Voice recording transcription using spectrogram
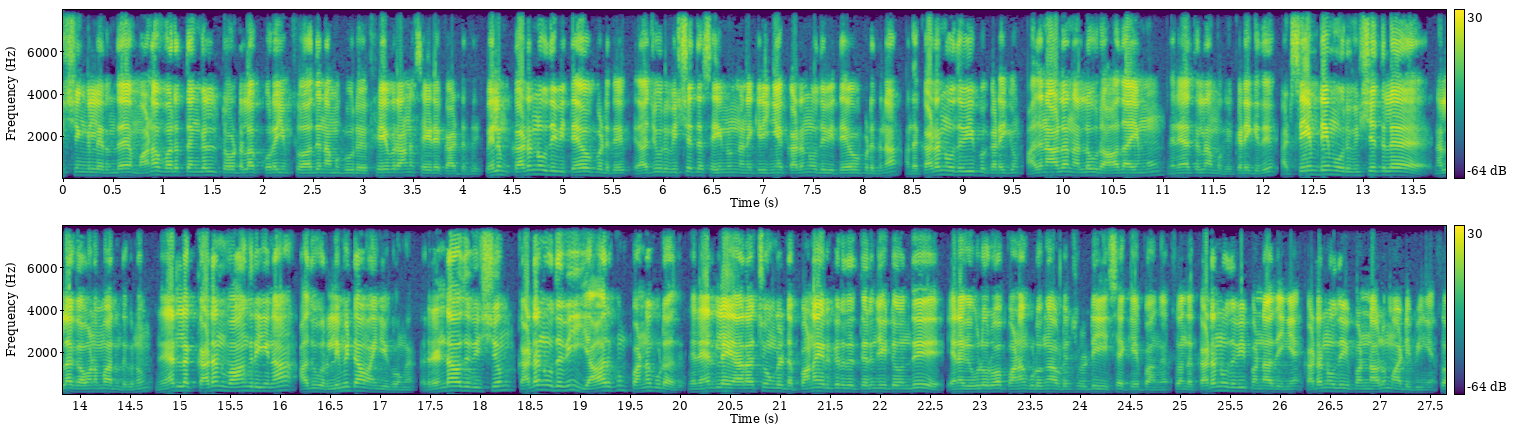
விஷயங்கள்ல இருந்த மன வருத்தங்கள் டோட்டலா குறையும். சோ அது நமக்கு ஒரு ஃபேவரான சைடை காட்டுது. மேலும் கடன் உதவி தேவைப்படுது. ஏதாச்சும் ஒரு விஷயத்த செய்யணும்னு நினைக்கிறீங்க கடன் உதவி தேவைப்படுதுன்னா அந்த கடன் உதவி இப்ப கிடைக்கும். அதனால நல்ல ஒரு ஆதாயமும் இந்த நேரத்துல நமக்கு கிடைக்குது. அட் சேம் டைம் ஒரு விஷயத்துல நல்லா கவனமா இருந்துக்கணும். இந்த நேரத்துல கடன் வாங்குறீங்கன்னா அது ஒரு லிமிட்டா வாங்கிக்கோங்க. ரெண்டாவது விஷயம் கடன் உதவி யாருக்கும் பண்ணக்கூடாது. இந்த நேரத்துல யாராச்சும் உங்கள்கிட்ட பணம் இருக்கிறத தெரிஞ்சுக்கிட்டு வந்து எனக்கு இவ்வளவு ரூபா பணம் கொடுங்க அப்படின்னு சொல்லிட்டு ஈஸியா கேட்பாங்க. சோ அந்த கடன் உதவி பண்ணாதீங்க. கடன் உதவி பண்ணாலும் மாட்டிப்பீங்க. சோ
